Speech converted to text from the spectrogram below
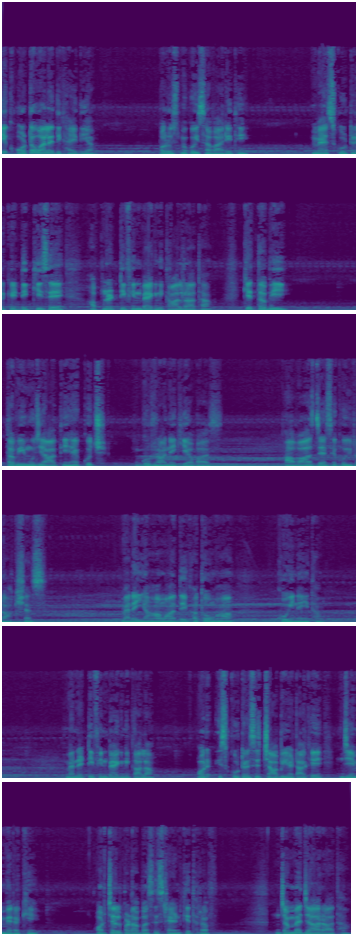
एक ऑटो वाला दिखाई दिया, पर उसमें कोई सवारी थी। मैं स्कूटर की डिक्की से अपना टिफ़िन बैग निकाल रहा था कि तभी तभी मुझे आती है कुछ गुर्राने की आवाज़। आवाज़ जैसे कोई राक्षस। मैंने यहाँ वहाँ देखा तो वहाँ कोई नहीं था। मैंने टिफ़िन बैग निकाला और स्कूटर से चाबी हटा के जेब में रखी और चल पड़ा बस स्टैंड की तरफ़। जब मैं जा रहा था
